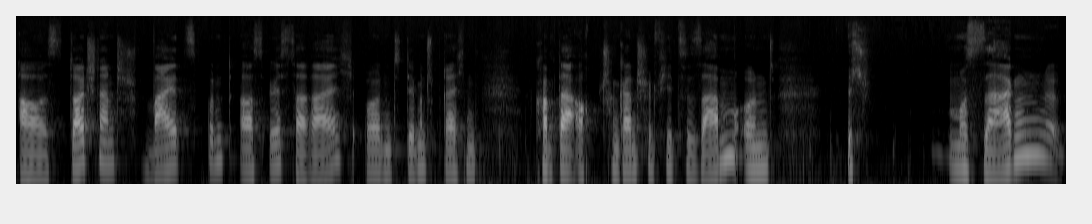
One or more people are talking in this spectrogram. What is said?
aus Deutschland, Schweiz und aus Österreich. Und dementsprechend kommt da auch schon ganz schön viel zusammen. Und ich muss sagen,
